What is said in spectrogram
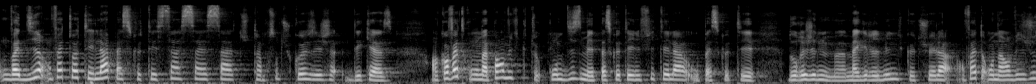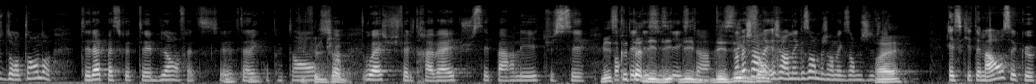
on va dire, en fait, toi, tu es là parce que tu es ça, ça, ça. Tu as l'impression que tu causes des, des cases. Donc en fait, on n'a pas envie qu'on te dise, mais parce que tu es une fille, tu es là, ou parce que tu es d'origine maghrébine, que tu es là. En fait, on a envie juste d'entendre, tu es là parce que tu es bien, en fait. Tu as les compétences. Tu fais le job. Ouais, tu fais le travail, tu sais parler, tu sais. Mais est-ce que tu as des, des, des, exemples J'ai un, exemple, j'ai un exemple, j'y ouais. Et ce qui était marrant, c'est que,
